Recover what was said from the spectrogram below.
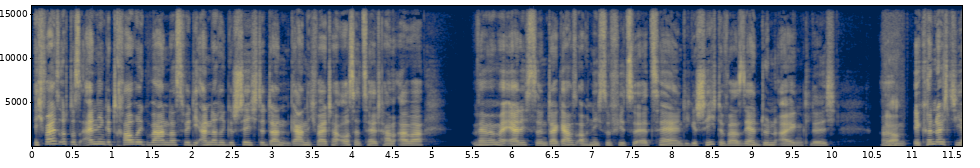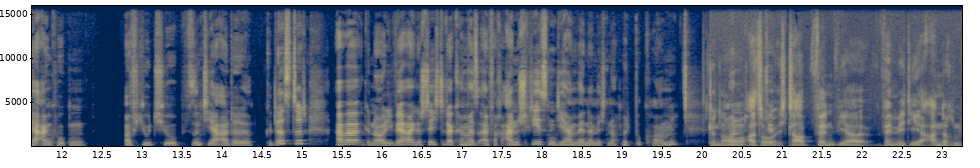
Ich weiß auch, dass einige traurig waren, dass wir die andere Geschichte dann gar nicht weiter auserzählt haben, aber wenn wir mal ehrlich sind, da gab es auch nicht so viel zu erzählen. Die Geschichte war sehr dünn eigentlich. Ja. Ähm, ihr könnt euch die ja angucken. Auf YouTube sind die ja alle gelistet. Aber genau, die Vera-Geschichte, da können wir jetzt einfach anschließen. Die haben wir nämlich noch mitbekommen. Genau, Und also ich glaube, wenn wir, wenn wir die anderen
